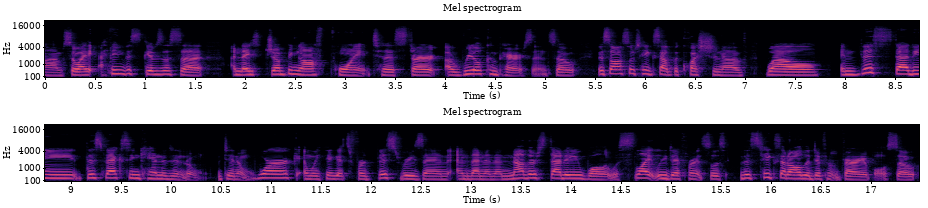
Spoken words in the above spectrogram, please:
Um, so I, I think this gives us a, a nice jumping off point to start a real comparison. So this also takes out the question of, well, in this study, this vaccine candidate didn't, work, and we think it's for this reason. And then in another study, well, it was slightly different. So this takes out all the different variables. So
